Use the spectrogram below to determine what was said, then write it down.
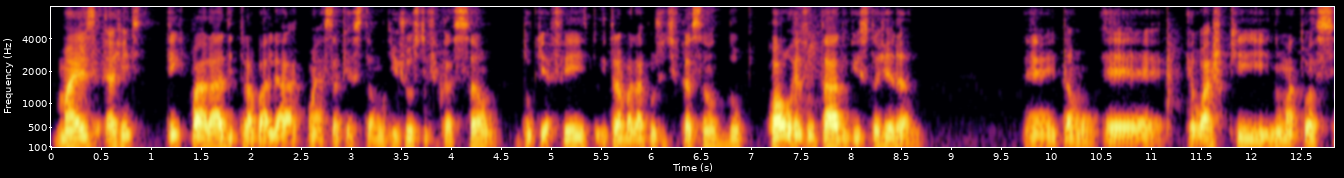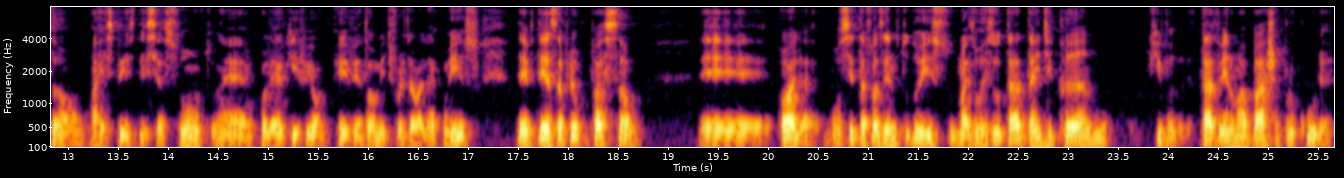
mas a gente tem que parar de trabalhar com essa questão de justificação do que é feito e trabalhar com justificação do qual o resultado que isso está gerando. É, então, é, eu acho que numa atuação a respeito desse assunto, né, o colega que eventualmente for trabalhar com isso, deve ter essa preocupação. É, olha, você está fazendo tudo isso, mas o resultado está indicando que está havendo uma baixa procura.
